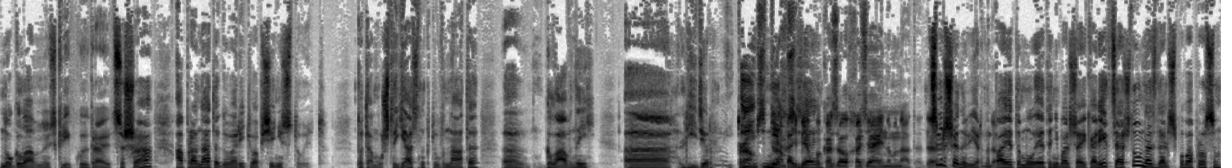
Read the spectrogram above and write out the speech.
но главную скрипку играют США, а про НАТО говорить вообще не стоит. Потому что ясно, кто в НАТО э, главный э, лидер. Трамп, и не Трамп хозяин. себя показал хозяином НАТО. Да. Совершенно верно. Да. Поэтому это небольшая коррекция. А что у нас дальше по вопросам?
